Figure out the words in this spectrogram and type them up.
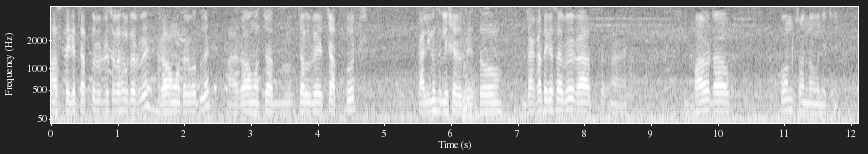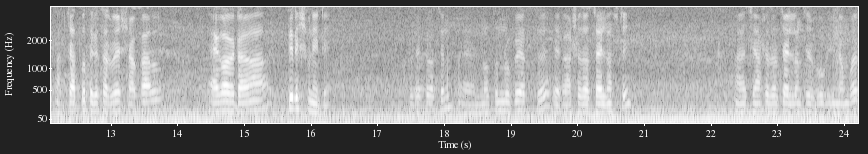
আজ থেকে চাঁদপুর রুটে চলাচল করবে রহমতের বদলে, আর রহমত চল- চলবে চাঁদপুর কালীগঞ্জ ইলিশা রুটে। তো ঢাকা থেকে ছাড়বে রাত বারোটা পঞ্চান্ন মিনিটে। আর চাঁদপুর থেকে ছাড়বে সকাল এগারোটা তিরিশ মিনিটে। দেখতে পাচ্ছেন নতুন রূপে আসছে আসা যাওয়ার চাইল্ড লঞ্চটি। হচ্ছে আসা যাওয়ার চাইল্ড লঞ্চের বুকিং নাম্বার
